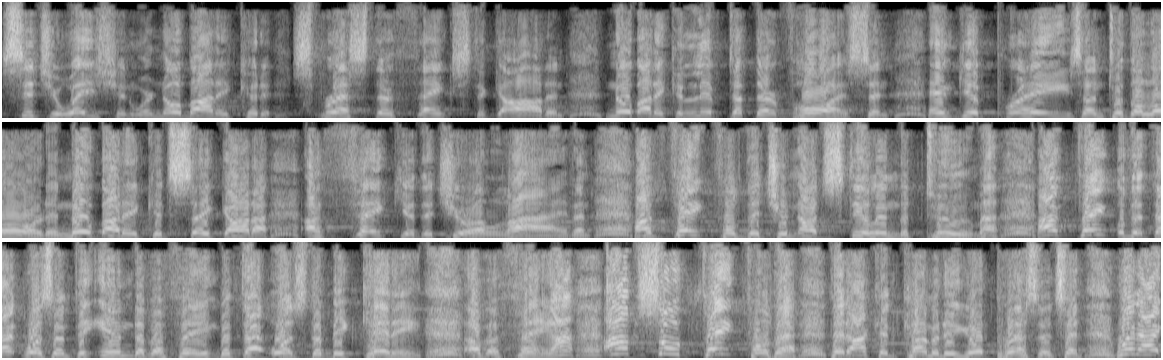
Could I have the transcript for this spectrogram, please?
situation where nobody could express their thanks to God and nobody could lift up their voice and, and give praise unto the Lord and nobody could say, God, I, I thank you that you're alive and I'm thankful that you're not still in the tomb. I, I'm thankful that that wasn't the end of a thing, but that was the beginning of a thing. I, I'm so thankful that, that I can come into your presence and when I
